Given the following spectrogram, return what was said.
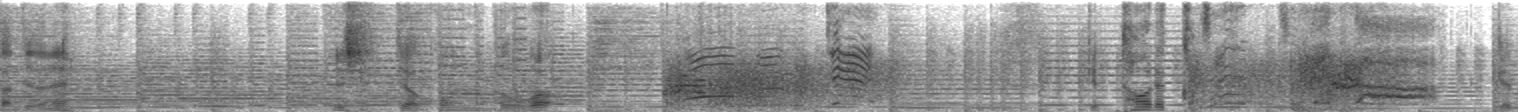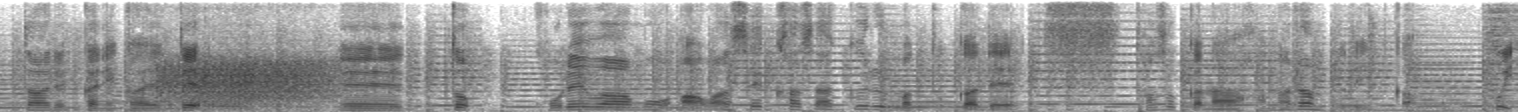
いい感じだね。よし、じゃあ今度は、ゲッター劣化。ゲッター劣化に変えて、えー、っと、これはもう合わせ風車とかで、倒そうかな。花ランプでいいか。ほい。し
